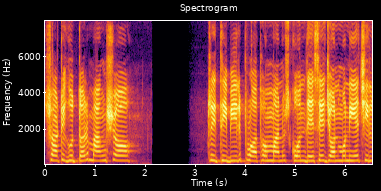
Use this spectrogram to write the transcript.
সঠিক উত্তর, মাংস। পৃথিবীর প্রথম মানুষ কোন দেশে জন্ম নিয়েছিল?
